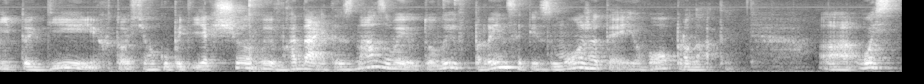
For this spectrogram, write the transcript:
І тоді хтось його купить. Якщо ви вгадаєте з назвою, то ви, в принципі, зможете його продати. Ось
